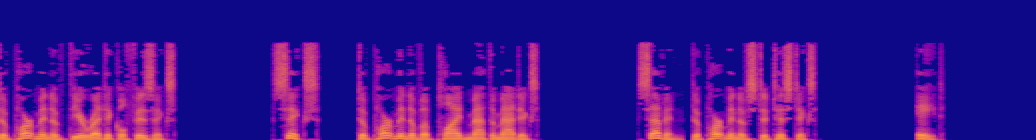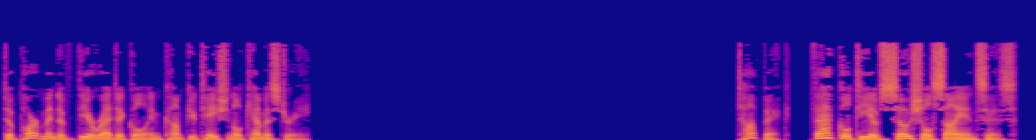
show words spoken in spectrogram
Department of Theoretical Physics 6. Department of Applied Mathematics 7. Department of Statistics 8. Department of Theoretical and Computational Chemistry Topic: Faculty of Social Sciences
